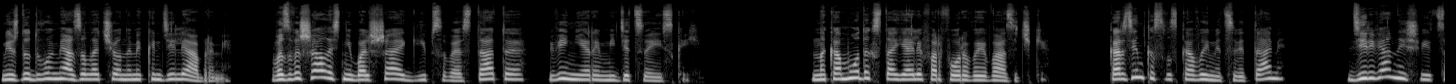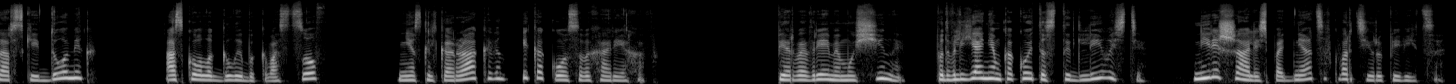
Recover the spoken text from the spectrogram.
между двумя золочёными канделябрами, возвышалась небольшая гипсовая статуя Венеры Медицейской. На комодах стояли фарфоровые вазочки, корзинка с восковыми цветами, деревянный швейцарский домик, осколок глыбы квасцов, несколько раковин и кокосовых орехов. Первое время мужчины, под влиянием какой-то стыдливости, не решались подняться в квартиру певицы.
